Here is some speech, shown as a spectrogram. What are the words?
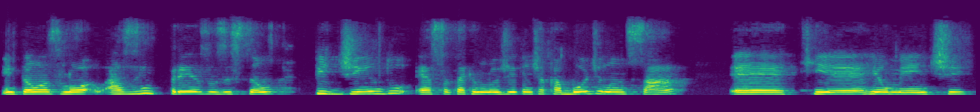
então as, lo as empresas estão pedindo essa tecnologia que a gente acabou de lançar, é, que é realmente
